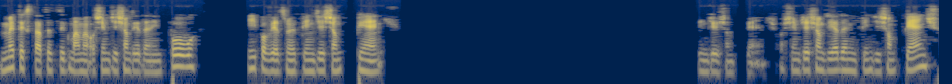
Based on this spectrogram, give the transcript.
My tych statystyk mamy 81,5 i powiedzmy 55. 55. 81 i 55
